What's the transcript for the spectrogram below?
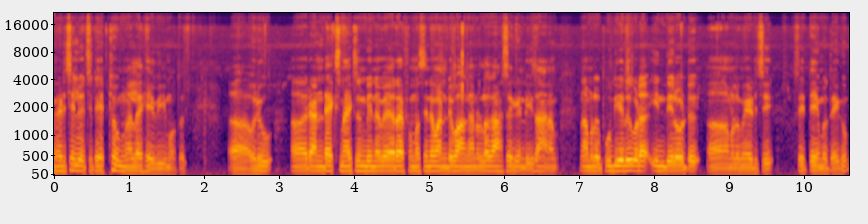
മേടിച്ചതിൽ വെച്ചിട്ട് ഏറ്റവും നല്ല ഹെവി മൊത്തൽ ഒരു രണ്ട് എക്സ് മാക്സും പിന്നെ വേറെ എഫ് എം എസിന്റെ വണ്ടി വാങ്ങാനുള്ള കാശൊക്കെ ഉണ്ട് ഈ സാധനം. നമ്മൾ പുതിയത് ഇവിടെ ഇന്ത്യയിലോട്ട് നമ്മൾ മേടിച്ച് സെറ്റ് ചെയ്യുമ്പോഴത്തേക്കും.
